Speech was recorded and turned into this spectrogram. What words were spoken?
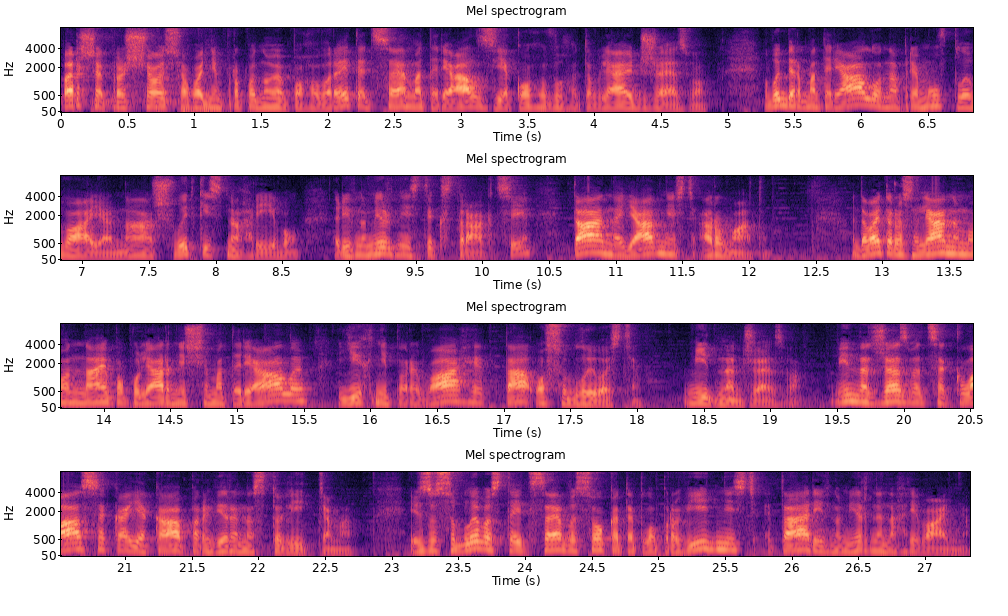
Перше, про що сьогодні пропоную поговорити, це матеріал, з якого виготовляють джезву. Вибір матеріалу напряму впливає на швидкість нагріву, рівномірність екстракції та наявність аромату. Давайте розглянемо найпопулярніші матеріали, їхні переваги та особливості. Мідна джезва. Мідна джезва це класика, яка перевірена століттями. Із особливостей це висока теплопровідність та рівномірне нагрівання.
